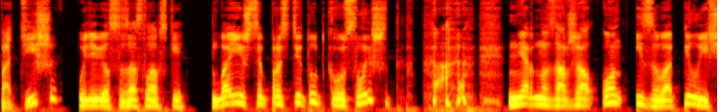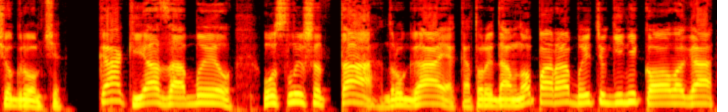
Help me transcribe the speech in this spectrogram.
«Потише?» — удивился Заславский. «Боишься, проститутка услышит?» Ха -ха Нервно заржал он и завопил еще громче. Как я забыл! Услышит та, другая, которой давно пора быть у гинеколога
